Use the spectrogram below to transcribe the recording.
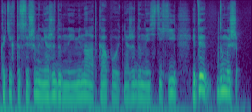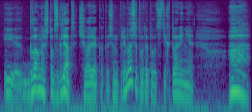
каких-то совершенно неожиданные имена откапывают, неожиданные стихи, и ты думаешь, и главное, что взгляд человека, то есть он приносит вот это вот стихотворение, а,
